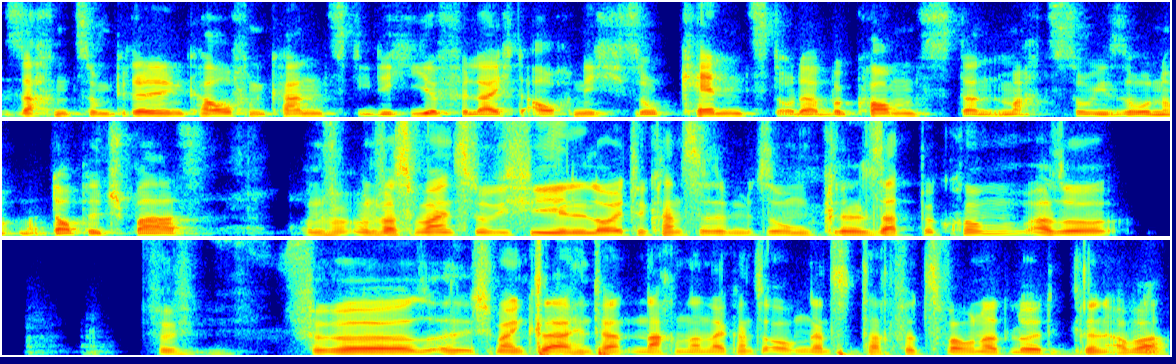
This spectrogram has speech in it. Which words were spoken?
Sachen zum Grillen kaufen kannst, die du hier vielleicht auch nicht so kennst oder bekommst, dann macht es sowieso nochmal doppelt Spaß. Und, und was meinst du, wie viele Leute kannst du mit so einem Grill satt bekommen? Also für, für ich meine, klar, hinter, nacheinander kannst du auch einen ganzen Tag für 200 Leute grillen, aber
